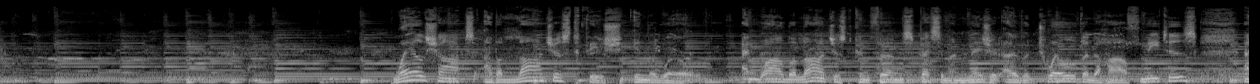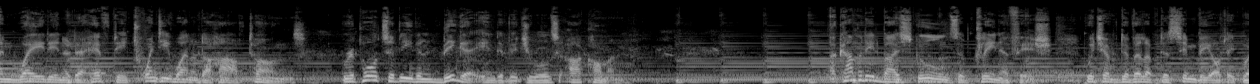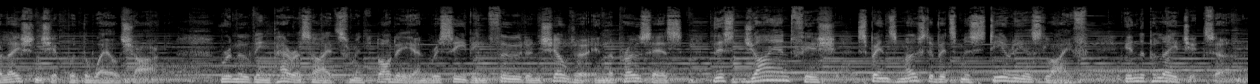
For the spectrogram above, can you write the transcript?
Whale sharks are the largest fish in the world. And while the largest confirmed specimen measured over 12 and a half metres and weighed in at a hefty 21 and a half tonnes, reports of even bigger individuals are common. Accompanied by schools of cleaner fish, which have developed a symbiotic relationship with the whale shark, removing parasites from its body and receiving food and shelter in the process, this giant fish spends most of its mysterious life in the pelagic zone.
